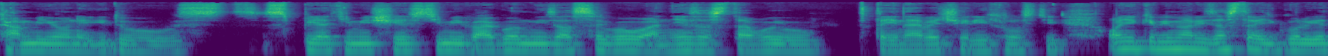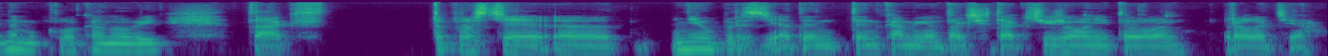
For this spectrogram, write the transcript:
kamiony idú s, s 5-6 vagónmi za sebou a nezastavujú v tej najväčšej rýchlosti. Oni keby mali zastaviť kvôli jednému klokanovi, tak to proste uh, neubrzdia ten, ten kamion tak či tak, čiže oni to len preletia.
